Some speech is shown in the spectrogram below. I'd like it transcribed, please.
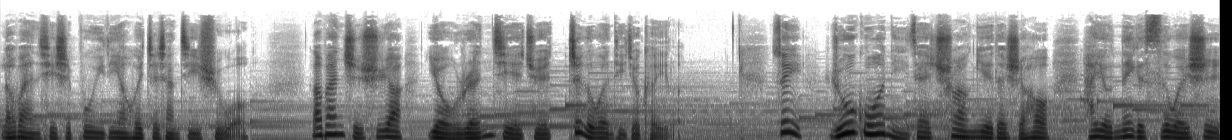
老板其实不一定要会这项技术哦，老板只需要有人解决这个问题就可以了。所以，如果你在创业的时候还有那个思维是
